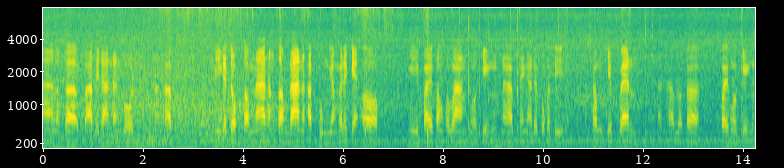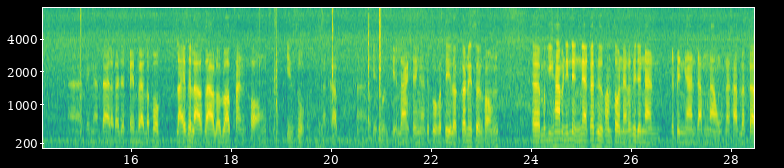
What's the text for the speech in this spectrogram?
อ่าแล้วก็ฝ้าเพดานด้านบนนะครับ มีกระจกสองหน้าทั้งสองด้านนะครับ ถุงยังไม่ได้แกะออก มีไฟส่องสว่างหัวเก๋งนะครับ ใช้งานได้ปกติช่องเก็บแว่น นะครับ แล้วก็ไฟหัวเก๋งใช้งานได้แล้วก็จะเป็นแบบระบบไลฟ์สลาวซาวรอบๆคันของอินสุนะครับอ่าเกะบนเกะล่างใช้งานได้ปกติ แล้วก็ในส่วนของเมื่อกี้ข้ามไปนิดหนึ่งเนี่ยก็คือคอนโซลเนี่ยก็คือจะงานจะเป็นงานดำเงานะครับ แล้วก็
